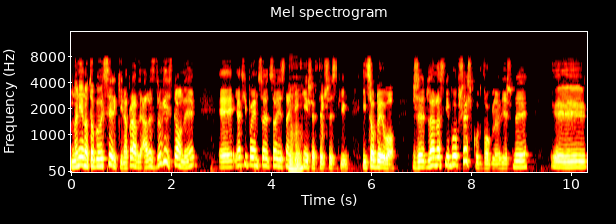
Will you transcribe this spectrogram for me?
No nie, no to były cyrki, naprawdę, ale z drugiej strony, e, ja ci powiem, co, co jest mhm. najpiękniejsze w tym wszystkim i co było, że dla nas nie było przeszkód w ogóle, wiesz, my yy,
